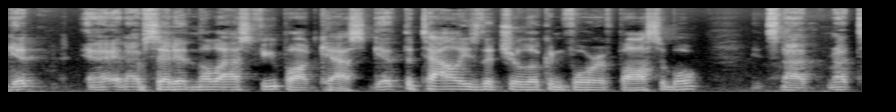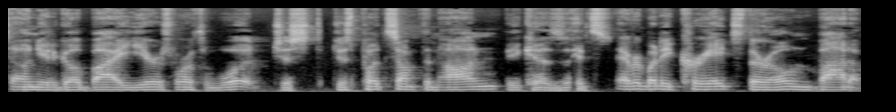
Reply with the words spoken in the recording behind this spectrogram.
get and I've said it in the last few podcasts, get the tallies that you're looking for if possible. It's not I'm not telling you to go buy a year's worth of wood. Just just put something on because it's everybody creates their own bottom.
